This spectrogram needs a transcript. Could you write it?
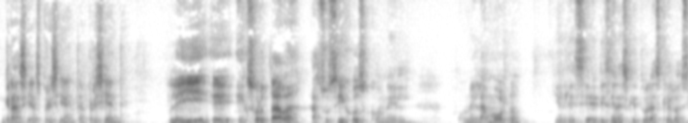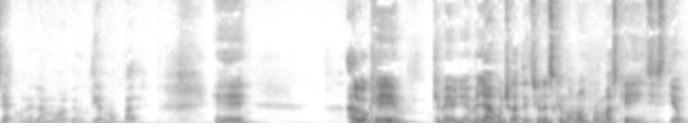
Gracias, Presidenta. Presidente. Leí, eh, exhortaba a sus hijos con el, con el amor, ¿no? Y él decía, dice en escrituras que lo hacía con el amor de un tierno padre. Eh, algo que, que me, me, llama mucho la atención es que Mormón, por más que insistió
